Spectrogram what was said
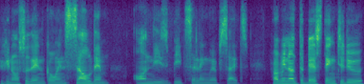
you can also then go and sell them on these beat selling websites. Probably not the best thing to do,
